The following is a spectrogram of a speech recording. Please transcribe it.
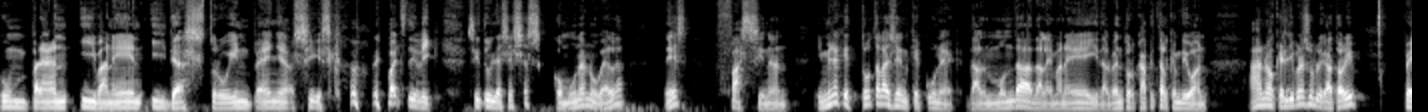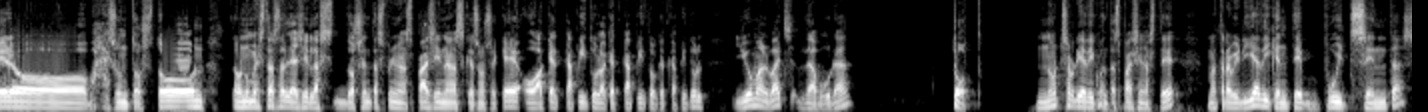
comprant i venent i destruint penya. O sigui, és que vaig dir, dic, si tu llegeixes com una novel·la, és fascinant. I mira que tota la gent que conec del món de, de l'M&A i del Venture Capital que em diuen ah, no, aquest llibre és obligatori, però va, és un tostón, o només t'has de llegir les 200 primeres pàgines, que és no sé què, o aquest capítol, aquest capítol, aquest capítol. Jo me'l vaig devorar tot. No et sabria dir quantes pàgines té, m'atreviria a dir que en té 800,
